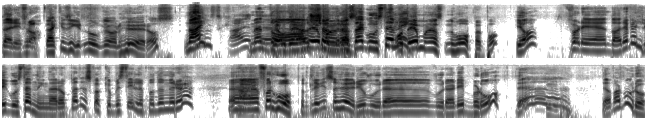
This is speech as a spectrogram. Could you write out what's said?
derifra. Det er ikke sikkert noen kan høre oss. Nei, Nei, men det- da det- det skjønner vi at det er god stemning. Og det må jeg nesten håpe på. Ja, for det, da er det veldig god stemning der oppe. Det skal ikke bli stille på dem røde. Eh, forhåpentligvis så hører jo hvor er, hvor er de blå. Det, det har vært moro.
